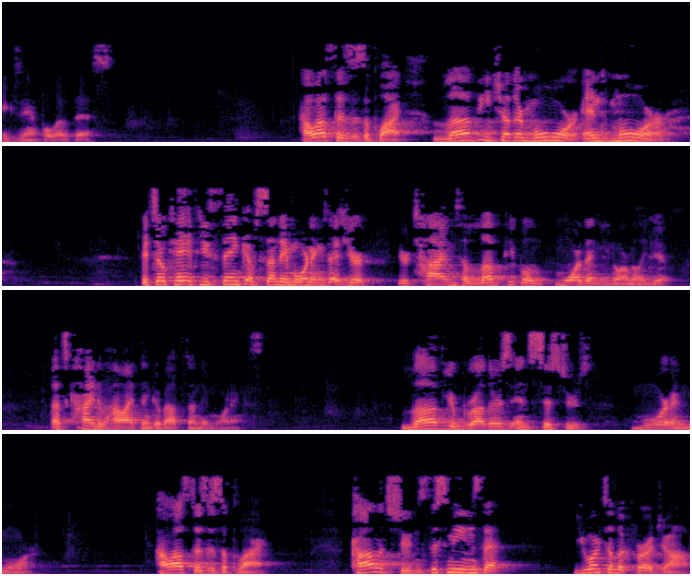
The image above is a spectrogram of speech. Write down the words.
example of this. How else does this apply? Love each other more and more. It's okay if you think of Sunday mornings as your your time to love people more than you normally do. That's kind of how I think about Sunday mornings. Love your brothers and sisters more and more. How else does this apply? College students, this means that you are to look for a job.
